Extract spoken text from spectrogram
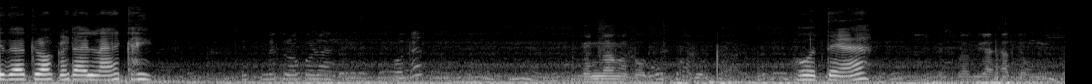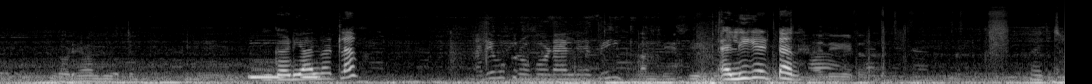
इधर क्रोकोडाइल ना है कहीं। इसमें क्रोकोडाइल होता गंगा में तो होते हैं इसमें भी आ जाते होंगे घड़ियाल भी होते हैं। घड़ियाल मतलब? अरे वो क्रोकोडाइल जैसी। एलिगेटर। एलिगेटर। अच्छा।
